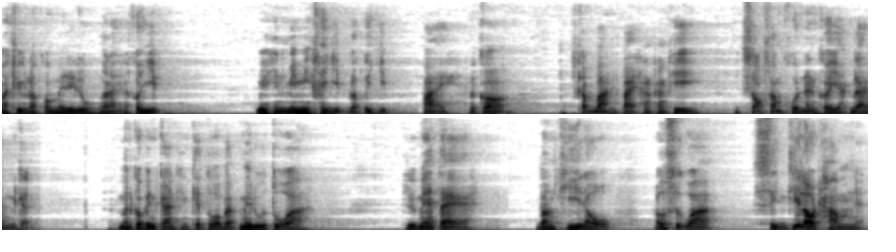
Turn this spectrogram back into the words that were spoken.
มาถึงเราก็ไม่ได้รู้อะไรเราก็หยิบ ไม่เห็นไม่มีใครหยิบเราก็หยิบไป แล้วก็กลับบ้านไปทั้งทั้งๆที่อีกสองสามคนนั้นก็อยากได้เหมือนกัน มันก็เป็นการเห็นแก่ตัวแบบไม่รู้ตัว หรือแม้แต่บางทีเราเราสึกว่าสิ่งที่เราทำเนี่ย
